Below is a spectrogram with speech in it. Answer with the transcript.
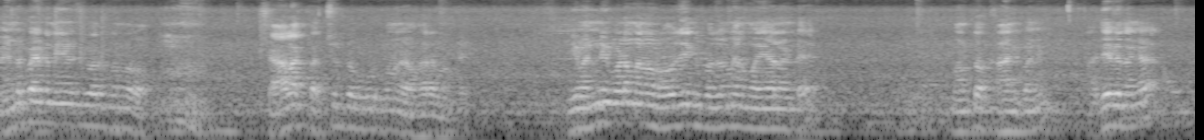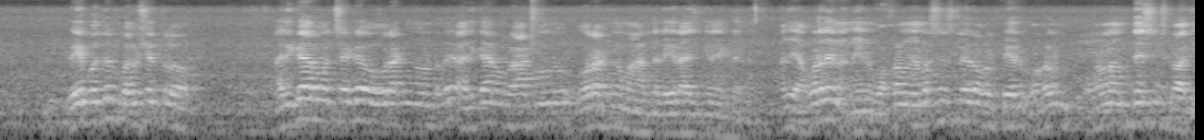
మెండపేట నియోజకవర్గంలో చాలా ఖర్చులతో కూడుకున్న వ్యవహారాలు ఉంటాయి. ఇవన్నీ కూడా మనం రోజు ఇంక భుజం మీద మోయాలంటే మనతో కాని పని. అదేవిధంగా రేపొద్దున భవిష్యత్తులో అధికారం వచ్చాక ఓ రకంగా ఉంటుంది. అధికారం రాకముందు ఓ రకంగా మారుతాడు ఏ రాజకీయ నాయకుడైనా. అది ఎవరిదైనా. నేను ఒకరిని విమర్శించలేదు ఒకరి పేరు ఒకరిని ఒకరిని ఉద్దేశించి కాదు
